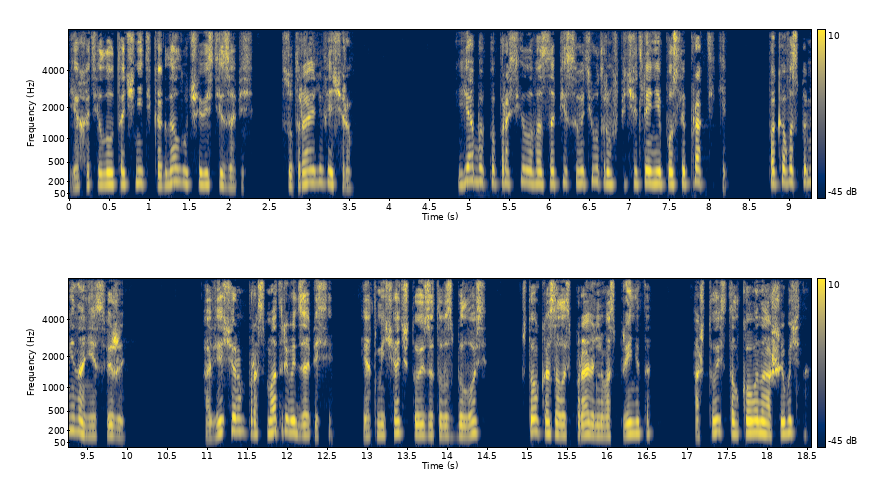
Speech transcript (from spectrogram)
«Я хотела уточнить, когда лучше вести запись, с утра или вечером. Я бы попросила вас записывать утром впечатления после практики, пока воспоминания свежи, а вечером просматривать записи и отмечать, что из этого сбылось, что оказалось правильно воспринято, а что истолковано ошибочно».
